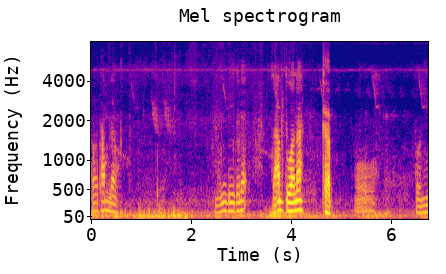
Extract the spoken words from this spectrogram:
ต้องทำแล้ว หมุนดีตัวเนี้ยสามตัวนะครับ โอ้ตัวนี้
